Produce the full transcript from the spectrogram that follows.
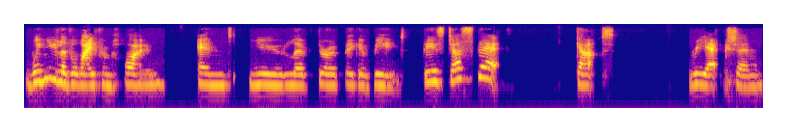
when you live away from home and you live through a big event, there's just that gut reaction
